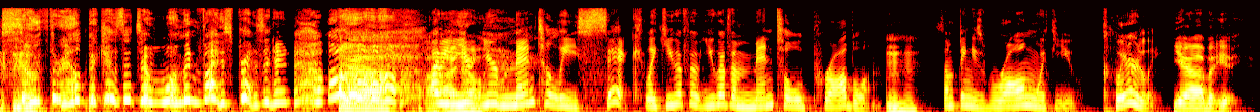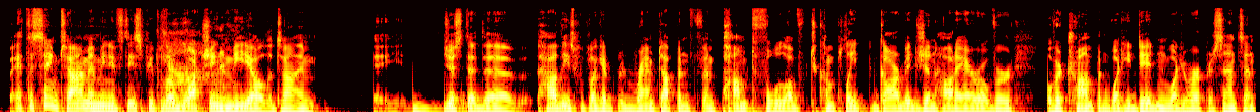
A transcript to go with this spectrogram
so thrilled because it's a woman vice president. Oh, Yeah, I mean, I you're you're mentally sick. Like you have a you have a mental problem. Mm-hmm. Something is wrong with you. Clearly, Yeah, but at the same time, I mean, if these people are watching the media all the time, eh, just the, the how these people get ramped up and, and pumped full of complete garbage and hot air over over Trump and what he did and what he represents and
